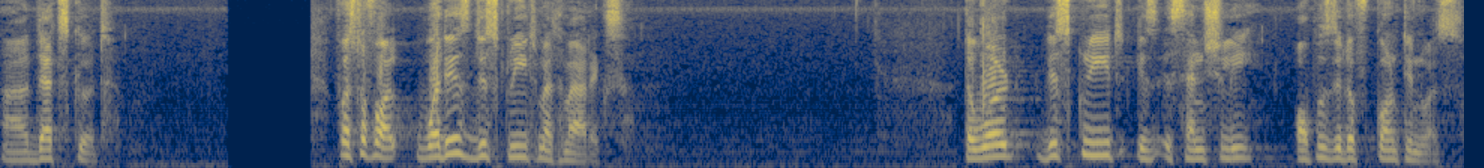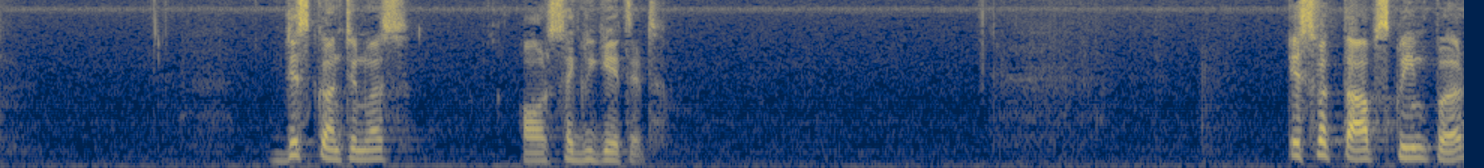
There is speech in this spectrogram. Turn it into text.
Uh, that's good. First of all what is discrete mathematics the word discrete is essentially opposite of continuous discontinuous اور segregated. اس وقت آپ اسکرین پر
